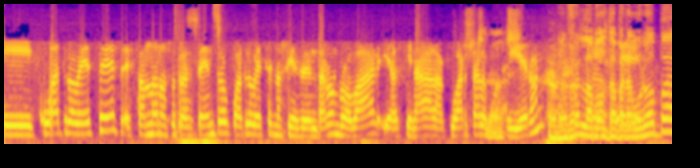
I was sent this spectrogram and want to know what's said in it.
y cuatro veces, estando nosotras dentro, cuatro veces nos intentaron robar y al final a la cuarta lo consiguieron. Heu fet la volta per Europa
